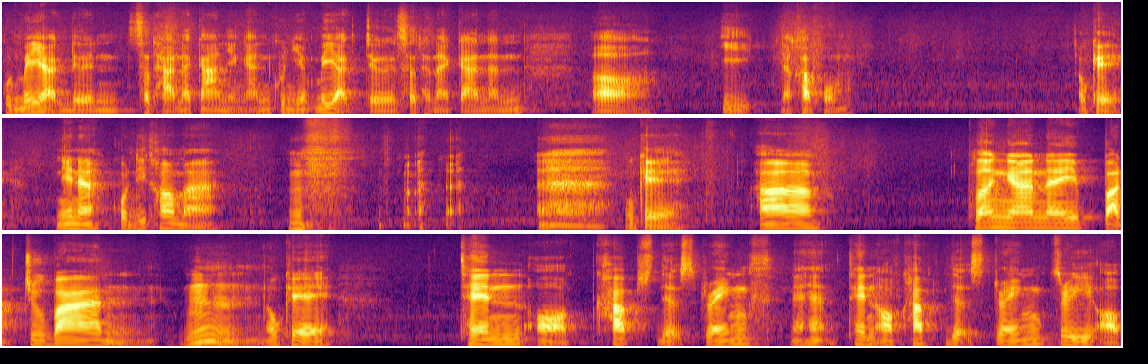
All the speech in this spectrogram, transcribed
คุณไม่อยากเดินสถานการณ์อย่างนั้น คุณไม่อยากเจอสถานการณ์นั้นอออีกนะครับผม โอเค นี่นะ คนที่เข้ามา โอเค พลังงานในปัจจุบัน อืม โอเค ten of cups the strength นะฮะ ten of cups the strength three of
